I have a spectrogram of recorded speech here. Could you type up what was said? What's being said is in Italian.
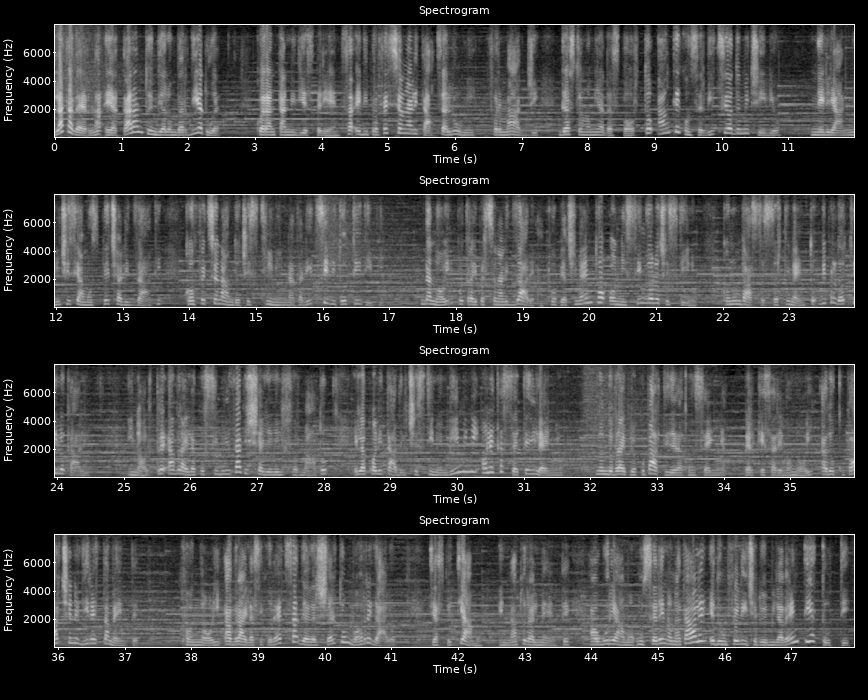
La taverna è a Taranto in via Lombardia 2. 40 anni di esperienza e di professionalità, salumi, formaggi, gastronomia da sport, anche con servizio a domicilio. Negli anni ci siamo specializzati confezionando cestini natalizi di tutti i tipi. Da noi potrai personalizzare a tuo piacimento ogni singolo cestino con un vasto assortimento di prodotti locali Inoltre avrai la possibilità di scegliere il formato e la qualità del cestino in vimini o le cassette di legno. Non dovrai preoccuparti della consegna, perché saremo noi ad occuparcene direttamente. Con noi avrai la sicurezza di aver scelto un buon regalo. Ti aspettiamo e naturalmente auguriamo un sereno Natale ed un felice 2020 a tutti.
